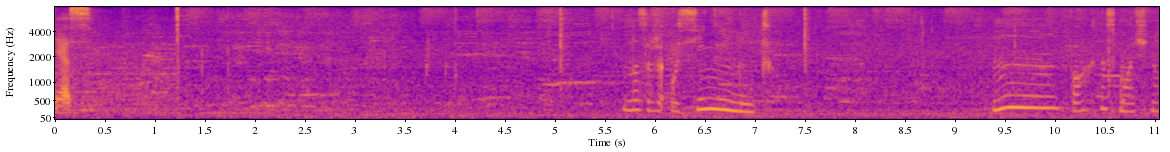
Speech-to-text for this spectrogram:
Yes. У нас вже осінній мут. Ммм, пахне смачно.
